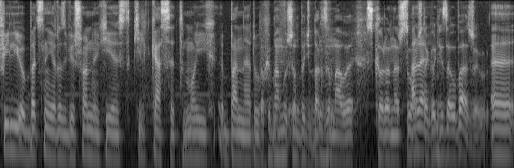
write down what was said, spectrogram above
chwili obecnej rozwieszonych jest kilkaset moich banerów. To chyba muszą być bardzo małe, skoro nasz słuchacz Ale- tego nie zauważył. E,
